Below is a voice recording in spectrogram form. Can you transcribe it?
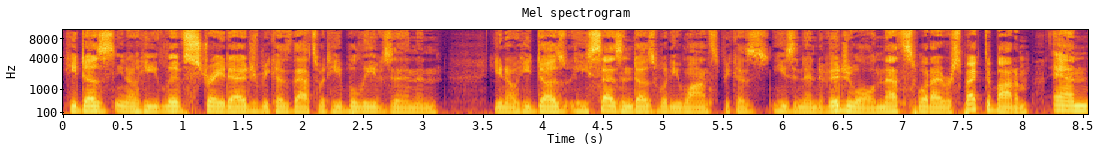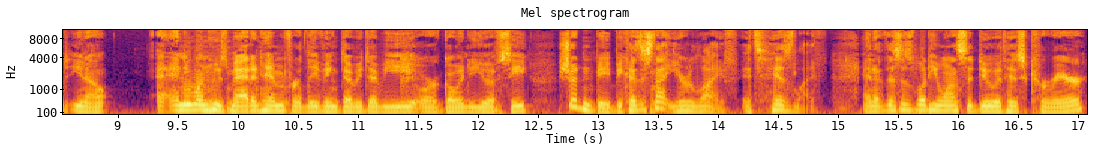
he does. You know, he lives straight edge because that's what he believes in, and you know, he does. He says and does what he wants because he's an individual, and that's what I respect about him. And you know, anyone who's mad at him for leaving WWE or going to UFC shouldn't be because it's not your life; it's his life. And if this is what he wants to do with his career,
